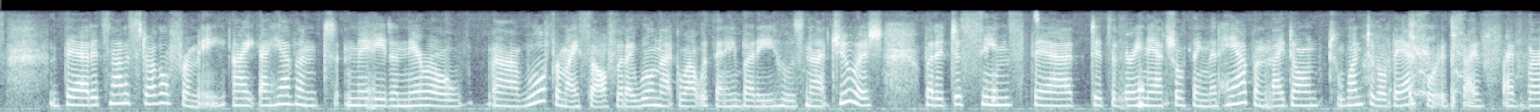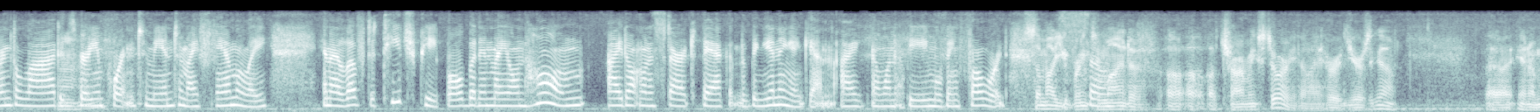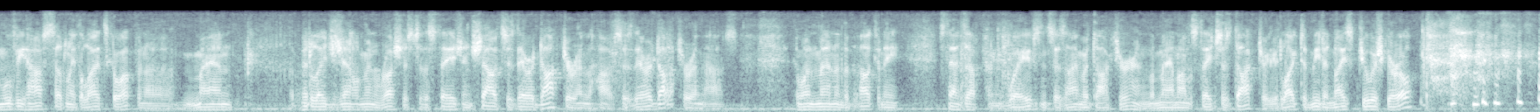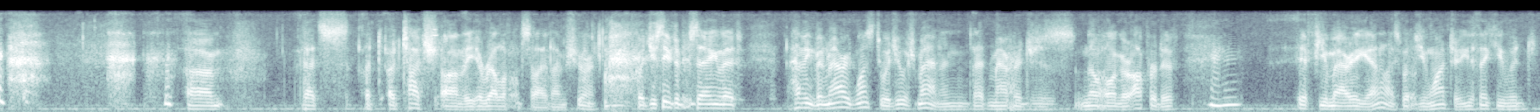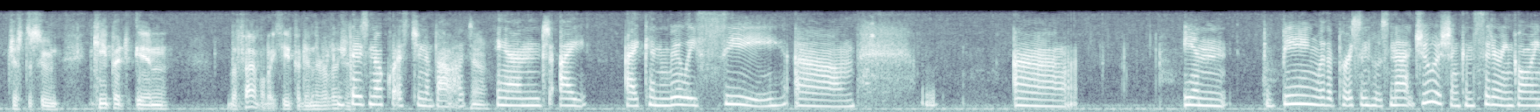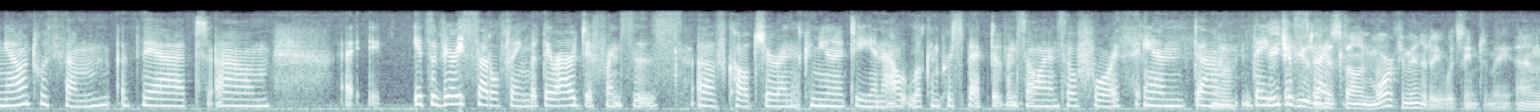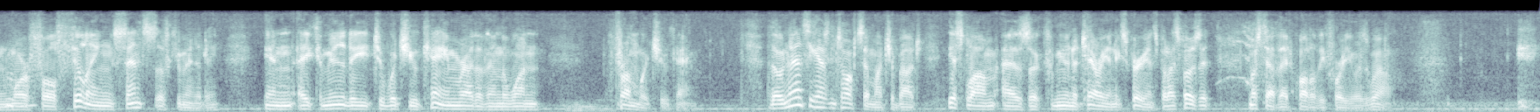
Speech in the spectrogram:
that it's not a struggle for me. I, I haven't made a narrow uh, rule for myself that I will not go out with anybody who's not Jewish, but it just seems that it's a very natural thing that happens. I don't want to go backwards. I've I've learned a lot. It's very Mhm. important to me and to my family, and I love to teach people. But in my own home, I don't want to start back at the beginning again. I, I want to be moving forward. Somehow you bring to mind a, a, a- a charming story that I heard years ago. Uh, in a movie house, suddenly the lights go up and a man, a middle-aged gentleman, rushes to the stage and shouts, "Is there a doctor in the house? Is there a doctor in the house?" And one man on the balcony stands up and waves and says, "I'm a doctor." And the man on the stage says, "Doctor, you'd like to meet a nice Jewish girl?" um, that's a, a touch on the irrelevant side, I'm sure. But you seem to be saying that having been married once to a Jewish man and that marriage is no longer operative, hmm if you marry again, I suppose you want to, you think you would just as soon keep it in the family, keep it in the religion. There's no question about it. Yeah. And I I can really see um, uh, in being with a person who's not Jewish and considering going out with them that um, it's a very subtle thing, but there are differences of culture and community and outlook and perspective and so on and so forth. And um, Yeah. they Each they of you then has found more community, it would seem to me, and more Mhm. fulfilling sense of community in a community to which you came rather than the one from which you came. Though Nancy hasn't talked so much about Islam as a communitarian experience, but I suppose it must have that quality for you as well.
